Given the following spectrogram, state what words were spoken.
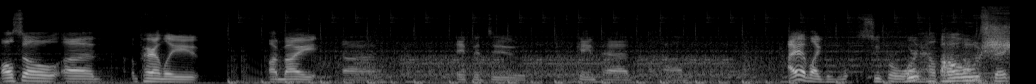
also uh, apparently on my uh, 8BitDo gamepad, um, I have like super worn health out oh, thumbsticks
